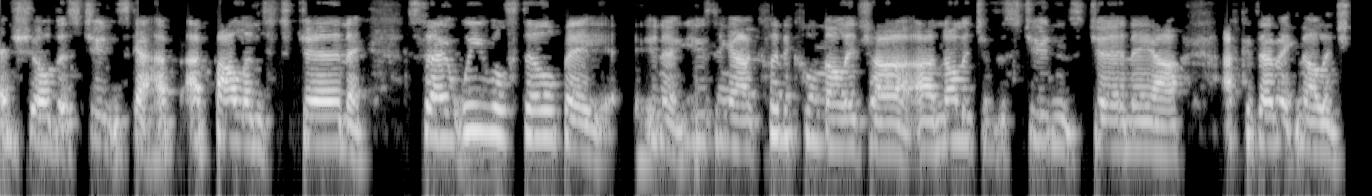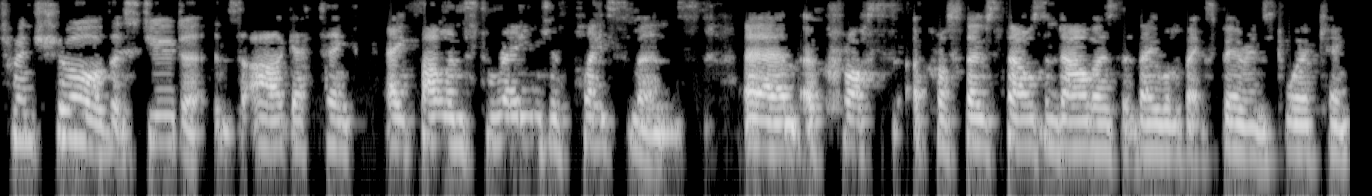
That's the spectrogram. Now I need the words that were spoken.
ensure that students get a, a balanced journey. So we will still be you know using our clinical knowledge our, our knowledge of the student's journey our academic academic knowledge to ensure that students are getting a balanced range of placements um, across across those thousand hours that they will have experienced working.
